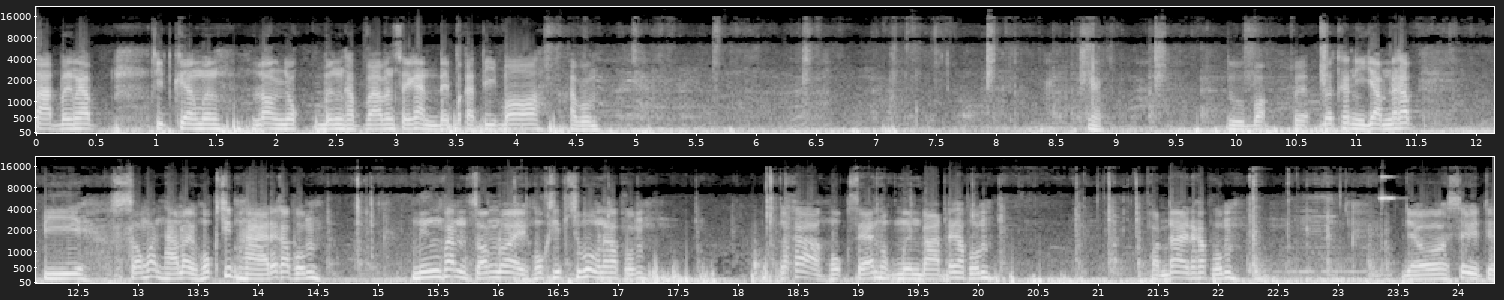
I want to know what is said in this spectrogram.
ตาร์ทเบิ้งครับติดเครื่องเบิ้งล่องยกเบิ้งครับว่ามันใช้งานได้ปกติบอครับผมครับดูเบาะเปิดรถคันนี้ย้ำนะครับ ปี 2565นะครับ ผม 1,260ชั่วโมงนะครับ ผม ราคา 660,000 บาทนะครับ ผม ผ่อนได้นะครับ ผม เดี๋ยวสวิตจะ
